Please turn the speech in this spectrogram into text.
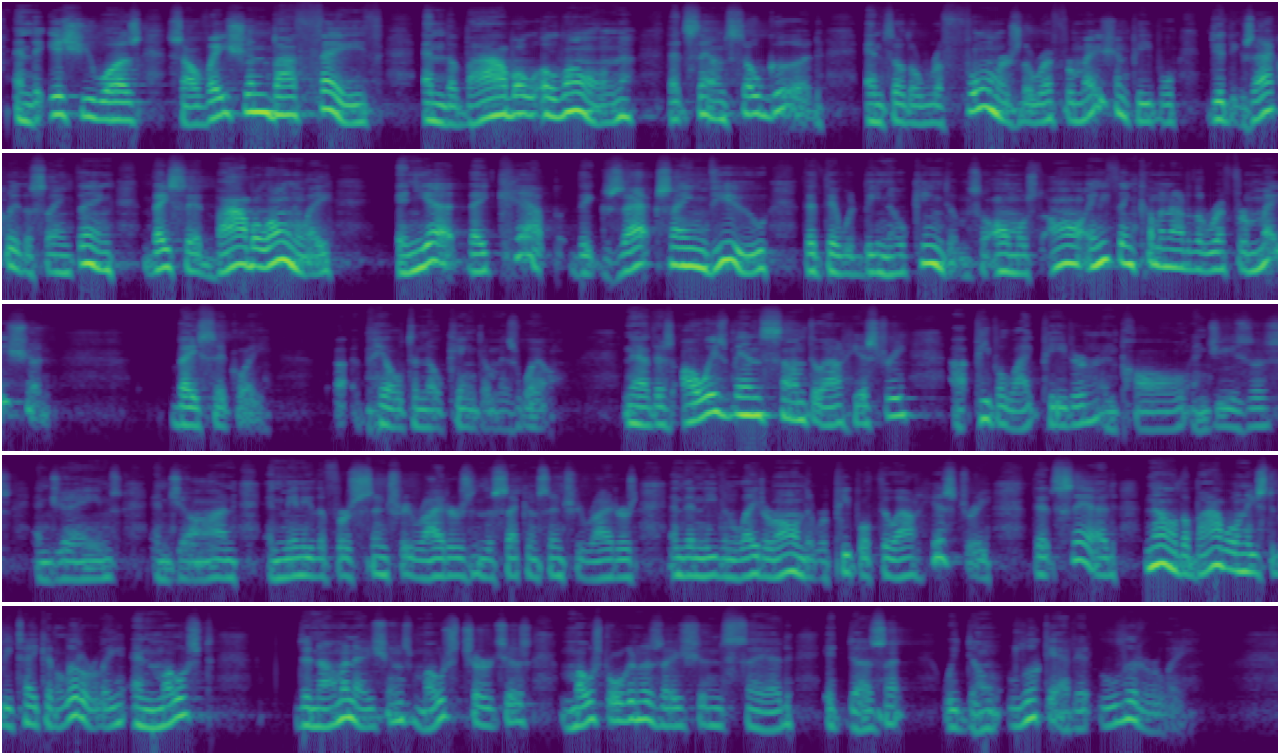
and the issue was salvation by faith and the Bible alone. That sounds so good. And so the reformers, the Reformation people, did exactly the same thing. They said Bible only, and yet they kept the exact same view that there would be no kingdom. So almost all anything coming out of the Reformation basically uh, held to no kingdom as well. Now, there's always been some throughout history, uh, people like Peter and Paul and Jesus and James and John and many of the first century writers and the second century writers, and then even later on, there were people throughout history that said, no, the Bible needs to be taken literally, and most denominations, most churches, most organizations said it doesn't, we don't look at it literally.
